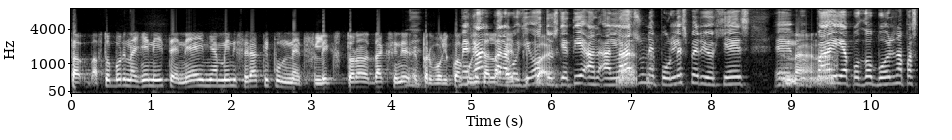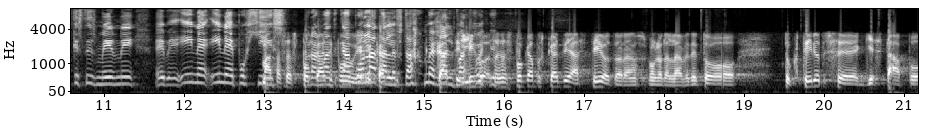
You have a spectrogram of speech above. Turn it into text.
θα, αυτό μπορεί να γίνει είτε ταινία ή μια μίνι σειρά τύπου Netflix. Τώρα εντάξει, είναι υπερβολικό ακούγεται, Ναι. Μεγάλη αλλά παραγωγή, έτσι πάει. όντως, γιατί α, αλλάζουν πολλές περιοχές, ε, Ναι, πάει ναι. από εδώ, μπορεί να πας και στη Σμύρνη, ε, είναι, είναι εποχής, Μα θα σας πω πραγματικά, κάτι που... πολλά τα κάτι- λεφτά, μεγάλη κάτι λίγο, παραγωγή. Θα σας πω κάπως κάτι αστείο τώρα, να σας πω καταλάβετε. Το, το κτίριο της ε, Gestapo,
